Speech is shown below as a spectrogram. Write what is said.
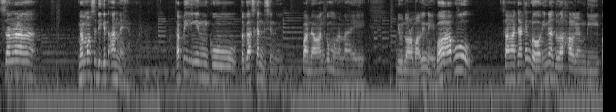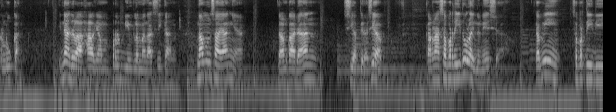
Karena memang sedikit aneh. Tapi ingin ku tegaskan di sini pandanganku mengenai new normal ini bahwa aku sangat yakin bahwa ini adalah hal yang diperlukan. Ini adalah hal yang perlu diimplementasikan. Namun sayangnya dalam keadaan siap tidak siap. Karena seperti itulah Indonesia kami seperti di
